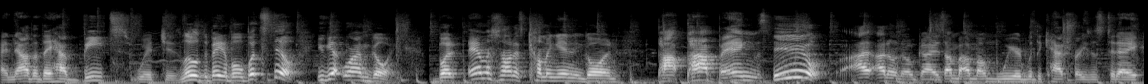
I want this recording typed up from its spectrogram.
and now that they have Beats, which is a little debatable, but still, you get where I'm going. But Amazon is coming in and going, pop, pop, bang the steel. I, I don't know, guys. I'm, I'm, I'm weird with the catchphrases today.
